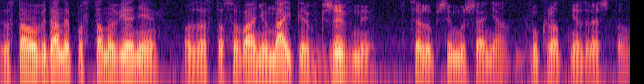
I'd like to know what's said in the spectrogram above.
Zostało wydane postanowienie o zastosowaniu najpierw grzywny w celu przymuszenia, dwukrotnie zresztą.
